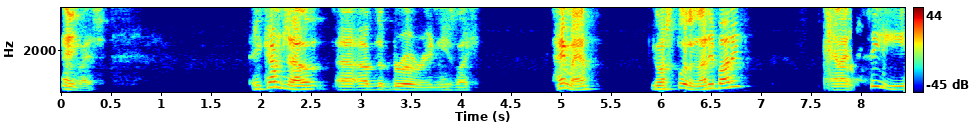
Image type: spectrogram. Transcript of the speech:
anyways, he comes out of, uh, of the brewery and he's like, "Hey, man, you want to split a nutty buddy?" And I see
